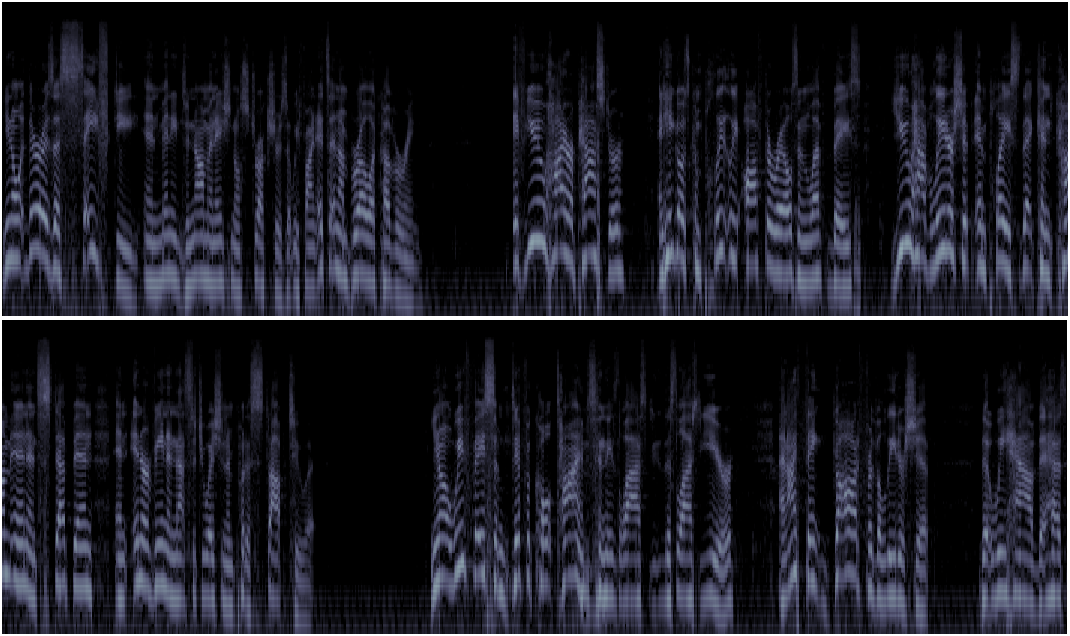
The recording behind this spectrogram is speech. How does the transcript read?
you know, there is a safety in many denominational structures that we find. It's an umbrella covering. If you hire a pastor and he goes completely off the rails and left base, you have leadership in place that can come in and step in and intervene in that situation and put a stop to it. You know, we faced some difficult times in these last, this last year, and I thank God for the leadership that we have that has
